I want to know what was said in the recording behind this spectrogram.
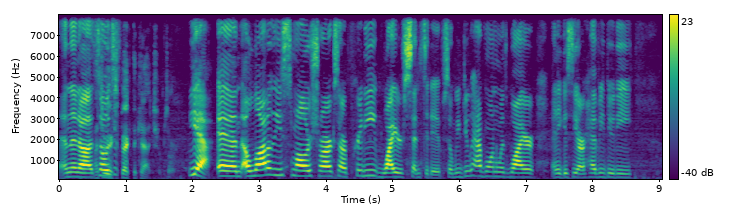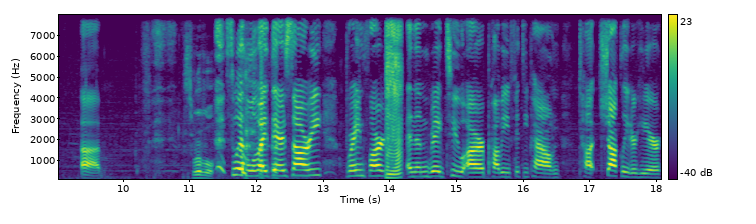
and then uh, That's so what it's expect to catch. I'm sorry. yeah, and a lot of these smaller sharks are pretty wire sensitive. So we do have one with wire, and you can see our heavy duty Swivel. swivel right there. Sorry, brain fart. and then rigged to our probably 50 pound shock leader here,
